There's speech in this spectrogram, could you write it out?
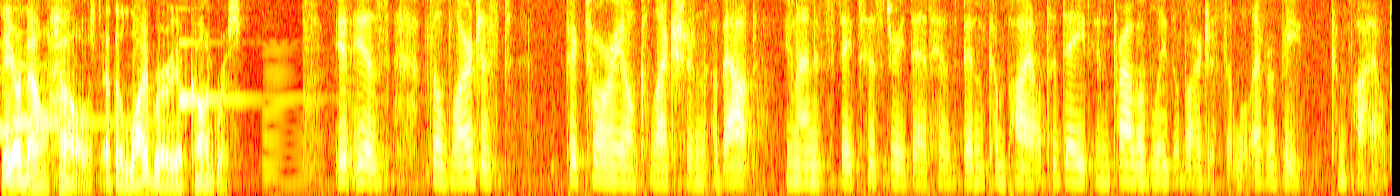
They are now housed at the Library of Congress. It is the largest pictorial collection about United States history that has been compiled to date and probably the largest that will ever be compiled.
